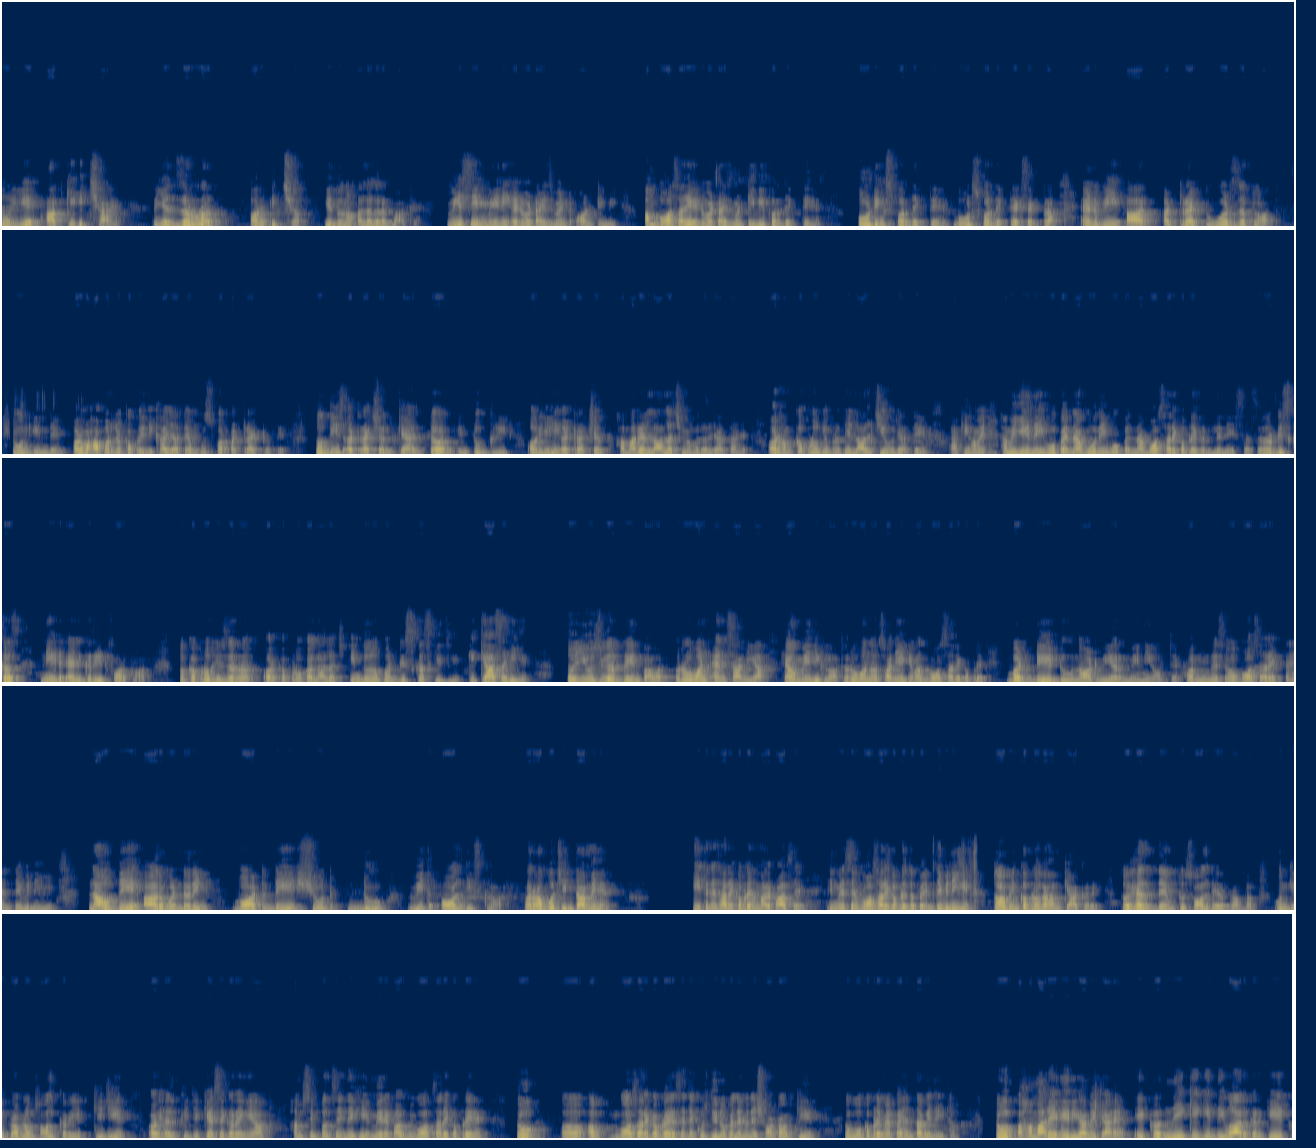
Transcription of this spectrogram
तो ये आपकी इच्छा है। तो ये ज़रूरत और इच्छा, ये दोनों अलग अलग बात है। We see many advertisement on TV. हम बहुत सारी एडवर्टाइजमेंट टीवी पर देखते हैं। होर्डिंग्स पर देखते हैं बोर्ड्स पर देखते हैं etcetera and we are attract towards the cloth shown in them और वहाँ पर जो कपड़े दिखाए जाते हैं, हम उस पर अट्रैक्ट होते हैं। तो this attraction can turn into greed और यही अट्रैक्शन हमारे लालच में बदल जाता है। और हम कपड़ों के प्रति लालची हो जाते हैं, ताकि हमें हमें ये नहीं, वो पहनना, वो नहीं, वो पहनना, बहुत सारे कपड़े खरीद लेने इस तरह से। तो discuss need and greed for cloth तो कपड़ों की ज़रूरत और कपड़ों का लालच, इन दोनों पर डिस्कस कीजिए कि क्या सही है। तो use your brain power Rohan and Sania have many cloth Rohan और सानिया के पास बहुत सारे कपड़े but they do not wear many of them पर उनमें से वो बहुत सारे पहनते भी नहीं है। Now they are wondering what they should do with all this cloth पर अब वो चिंता में है कि इतने सारे कपड़े हमारे पास है, इनमें से हम बहुत सारे कपड़े तो पहनते भी नहीं है तो अब इन कपड़ों का हम क्या करें? तो help them to solve their problem उनकी प्रॉब्लम सॉल्व करिए, कीजिए और हेल्प कीजिए। कैसे करेंगे आप? हम सिंपल से ही देखिए, मेरे पास भी बहुत सारे कपड़े हैं। तो अब बहुत सारे कपड़े ऐसे थे, कुछ दिनों पहले मैंने शॉर्ट आउट किए तो वो कपड़े मैं पहनता भी नहीं था। तो हमारे एरिया में क्या है, एक नेकी की दीवार करके एक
